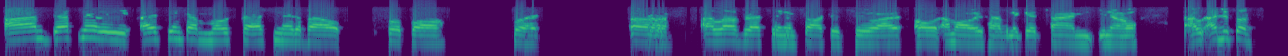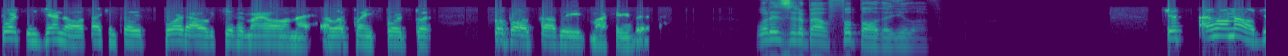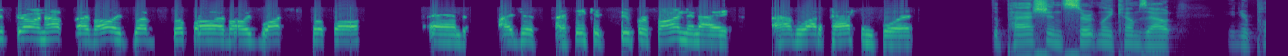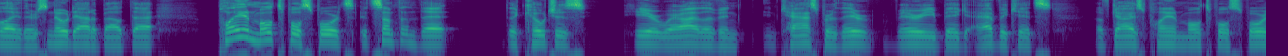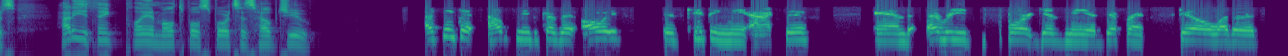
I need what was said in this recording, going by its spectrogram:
I'm definitely. I think I'm most passionate about football, but uh, I love wrestling and soccer too. I I'm always having a good time. You know, I, I just love sports in general. If I can play a sport, I would give it my all. And I, I love playing sports, but football is probably my favorite. What is it about football that you love? Just I don't know. Just growing up, I've always loved football. I've always watched football, and I just I think it's super fun, and I I have a lot of passion for it. The passion certainly comes out in your play. There's no doubt about that. Playing multiple sports, it's something that the coaches here where I live in in Casper, they're very big advocates of guys playing multiple sports. How do you think playing multiple sports has helped you? I think it helps me because it always is keeping me active, and every sport gives me a different skill. Whether it's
